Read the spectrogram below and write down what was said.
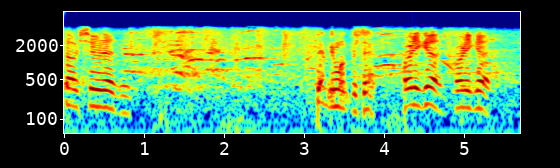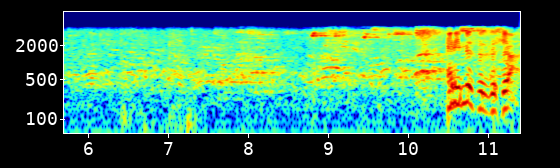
throw shoot is he? 71%. Pretty good, pretty good. and he misses the shot.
